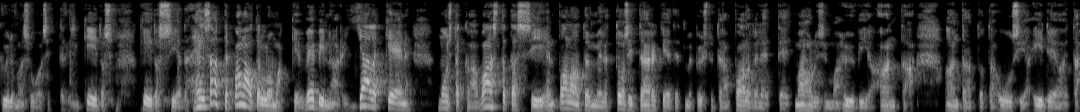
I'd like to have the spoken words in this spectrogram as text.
kyllä mä suosittelisin. Kiitos, kiitos sieltä. Hei, saatte palautelomakkeen webinaarin jälkeen. Muistakaa vastata siihen. Palaute on meille tosi tärkeää, että me pystytään palvelemaan teitä mahdollisimman hyvin ja antaa, antaa tota uusia ideoita.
